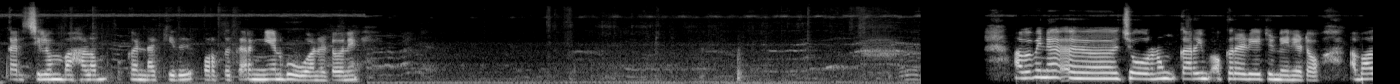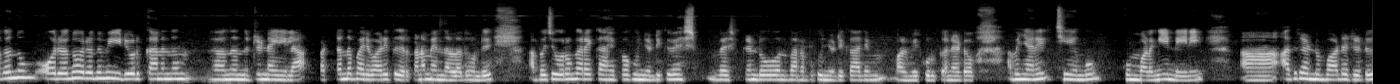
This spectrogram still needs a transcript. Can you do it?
കരച്ചിലും ബഹളം ഒക്കെ ഉണ്ടാക്കിയത് പുറത്തേക്ക് ഇറങ്ങിയാണ് പോവുകയാണ് കേട്ടോ അപ്പോൾ പിന്നെ ചോറിനും കറിയും ഒക്കെ റെഡി ആയിട്ടുണ്ടായിന് കേട്ടോ. അപ്പോൾ അതൊന്നും ഓരോന്നും ഓരോന്നും വീഡിയോ എടുക്കാനൊന്നും നിന്നിട്ടുണ്ടായിരുന്നില്ല പെട്ടെന്ന് പരിപാടി തീർക്കണം എന്നുള്ളതുകൊണ്ട്. അപ്പോൾ ചോറും കറിയൊക്കെ ആയപ്പോൾ കുഞ്ഞുട്ടിക്ക് വിശ വിശക്കുണ്ടോ എന്ന് പറഞ്ഞപ്പോൾ കുഞ്ഞുട്ടിക്ക് ആദ്യം വളമി കൊടുക്കണം കേട്ടോ. അപ്പോൾ ഞാൻ ചേമ്പും കുമ്പളങ്ങി ഉണ്ടായിനി. അത് രണ്ടും പാടെ ഇട്ടിട്ട്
